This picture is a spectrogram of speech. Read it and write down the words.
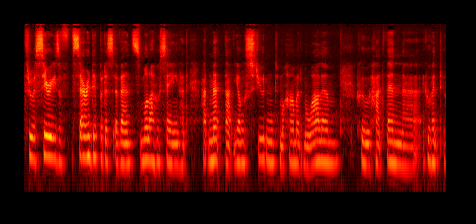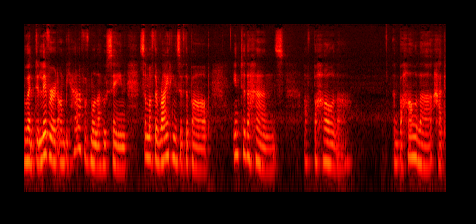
through a series of serendipitous events, Mullah Hussein had, had met that young student, Muhammad Muallim, who had then uh, who had who had delivered on behalf of Mullah Hussein some of the writings of the Bab into the hands of Baha'u'llah. And Baha'u'llah had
